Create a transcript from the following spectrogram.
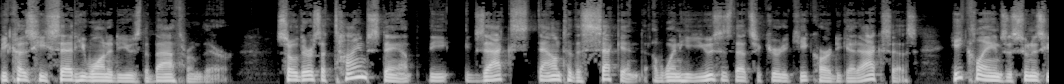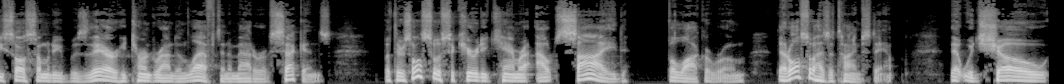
because he said he wanted to use the bathroom there. So there's a timestamp, the exact down to the second of when he uses that security key card to get access. He claims as soon as he saw somebody was there, he turned around and left in a matter of seconds. But there's also a security camera outside the locker room that also has a timestamp that would show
